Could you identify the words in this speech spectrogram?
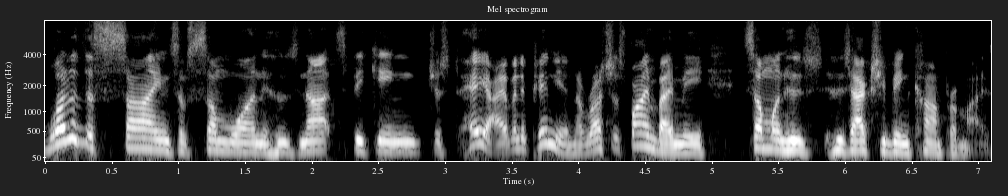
what are the signs of someone who's not speaking? Just hey, I have an opinion. Russia's fine by me. Someone who's who's actually being compromised.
